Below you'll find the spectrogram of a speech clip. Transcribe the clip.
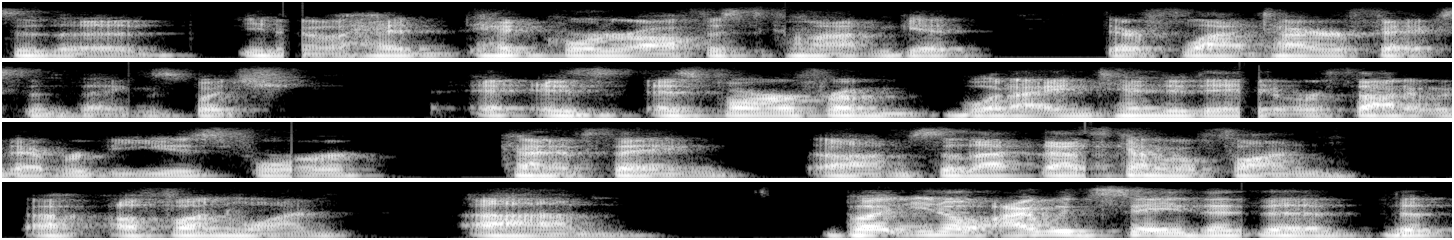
to the you know head headquarter office to come out and get their flat tire fixed and things, which is as far from what I intended it or thought it would ever be used for kind of thing. Um, so that that's kind of a fun a, a fun one. Um, but you know, I would say that the the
